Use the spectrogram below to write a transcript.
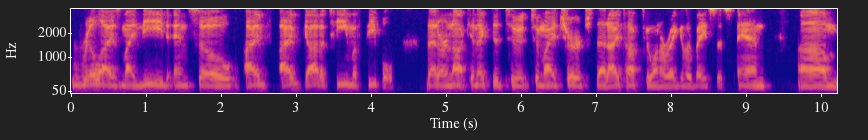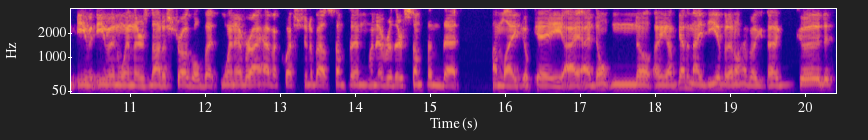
realize my need. And so i've i've got a team of people that are not connected to to my church that i talk to on a regular basis. And um, even even when there's not a struggle but whenever i have a question about something whenever there's something that I'm like, okay, I, I don't know. I, have got an idea, but I don't have a, a good,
